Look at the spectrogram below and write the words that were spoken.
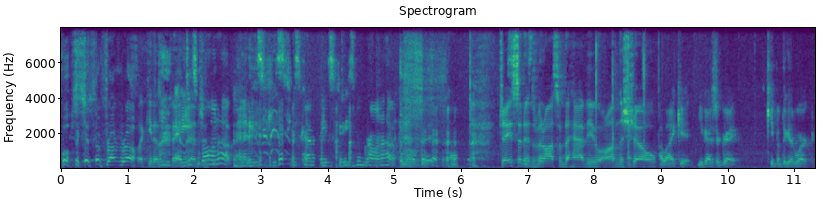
we'll be at the front row. It's like he doesn't pay Hey, he's attention. growing up, man. He's, he's, he's kind of he's, he's been growing up a little bit. Jason, it's been awesome to have you on the show. I like it. You guys are great. Keep up the good work.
